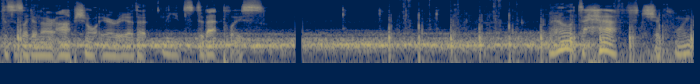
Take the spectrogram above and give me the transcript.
I get it. This is like another optional area that leads to that place. Well, it's a half checkpoint.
